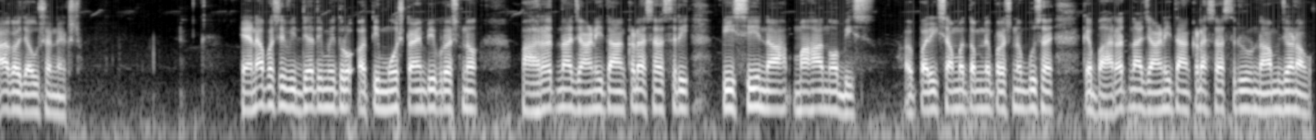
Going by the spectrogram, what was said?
આગળ જવું છે નેક્સ્ટ એના પછી વિદ્યાર્થી મિત્રો, અતિ મોસ્ટ આઈએમપી પ્રશ્ન. ભારતના જાણીતા આંકડાશાસ્ત્રી પીસી ના મહાનોબિસ. પરીક્ષામાં તમને પ્રશ્ન પૂછાય કે ભારતના જાણીતા આંકડાશાસ્ત્રીનું નામ જણાવો.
